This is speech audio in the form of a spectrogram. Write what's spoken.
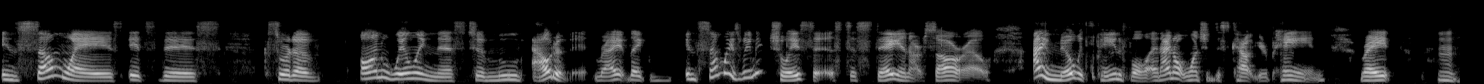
in some ways, it's this sort of unwillingness to move out of it, right? Like in some ways we make choices to stay in our sorrow. I know it's painful and I don't want you to discount your pain, right? Mm.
